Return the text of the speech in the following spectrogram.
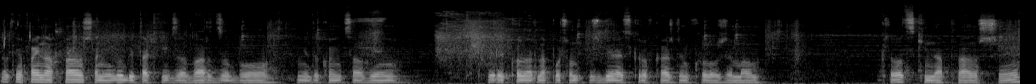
Całkiem fajna plansza, nie lubię takich za bardzo, bo nie do końca wiem, który kolor na początku zbierać, skoro w każdym kolorze mam klocki na planszy.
